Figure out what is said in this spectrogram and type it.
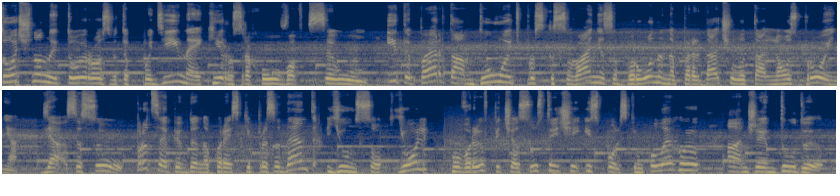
точно не той розвиток подій, на який розраховував Сеул. І тепер там думають про скасування заборони на передачу летального озброєння для ЗСУ. Про це південнокорейський президент Юн Сок Йоль говорив під час зустрічі із польським колегою Анджеєм Дудою.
